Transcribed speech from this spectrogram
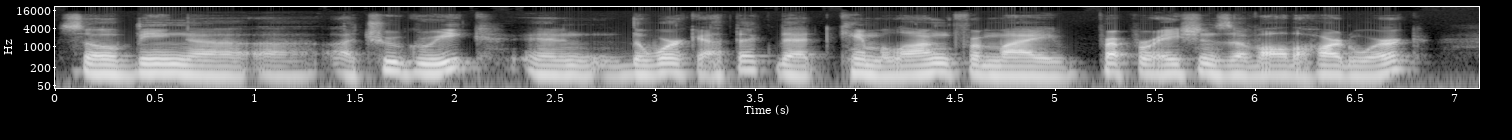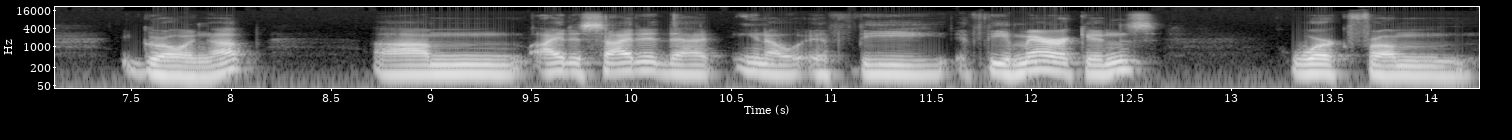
So, being a, a, a true Greek and the work ethic that came along from my preparations of all the hard work growing up, um, I decided that you know if the if the Americans work from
